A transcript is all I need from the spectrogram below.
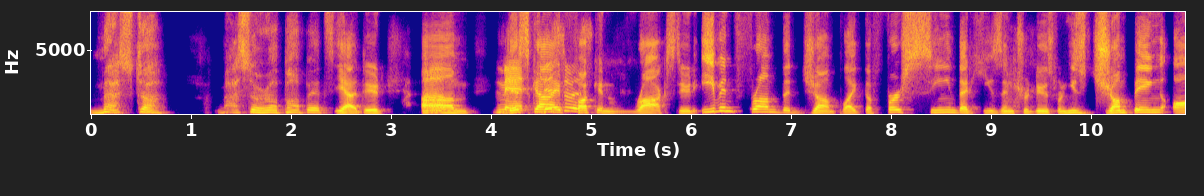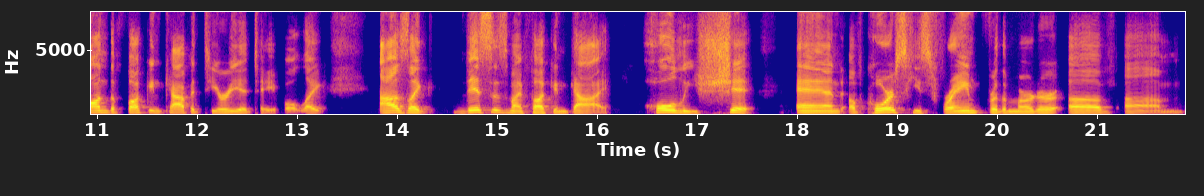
Master, master of puppets. Yeah, dude. Um, Um, Man, this guy was- fucking rocks, dude. Even from the jump, like the first scene that he's introduced when he's jumping on the fucking cafeteria table, like I was like, this is my fucking guy. Holy shit. And of course, he's framed for the murder of um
